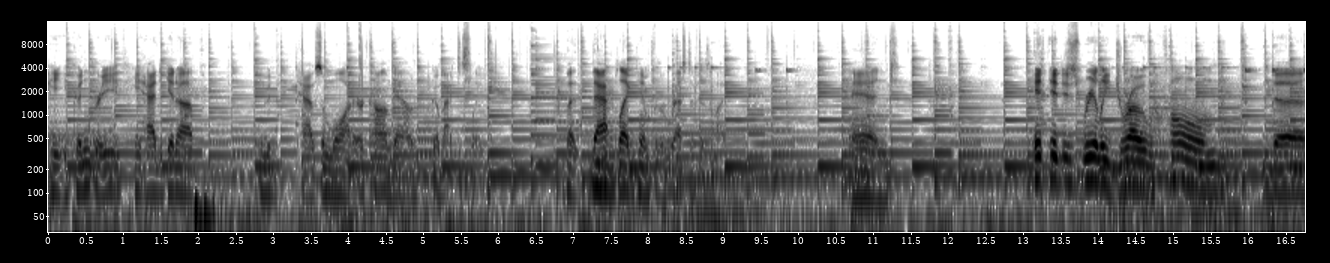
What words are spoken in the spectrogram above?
he he couldn't breathe. He had to get up. He would have some water calm down go back to sleep. But that Mhm. plagued him for the rest of his life. And it, it just really drove home the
